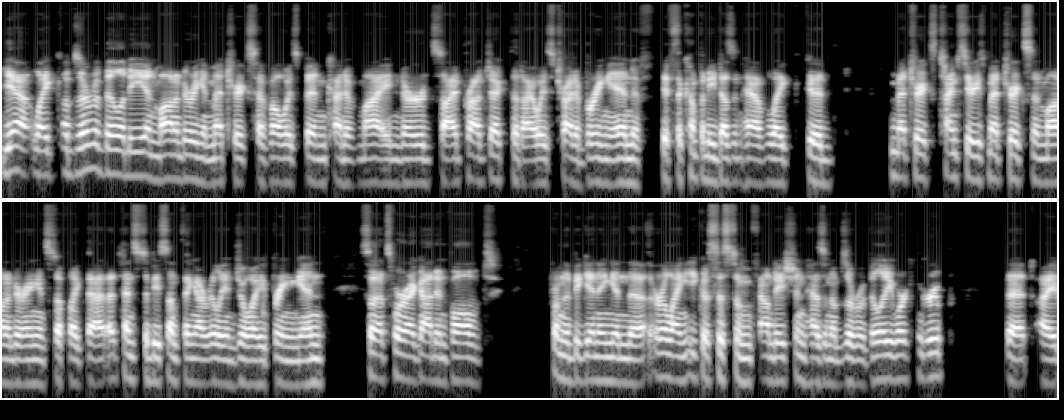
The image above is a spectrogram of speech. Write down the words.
Yeah, like observability and monitoring and metrics have always been kind of my nerd side project that I always try to bring in if if the company doesn't have like good metrics, time series metrics and monitoring and stuff like that. That tends to be something I really enjoy bringing in. So that's where I got involved from the beginning in the, the Erlang Ecosystem Foundation has an observability working group that I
